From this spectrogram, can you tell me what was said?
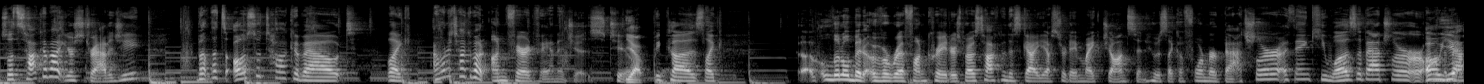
So let's talk about your strategy, but let's also talk about like I want to talk about unfair advantages too. Yep. Because like a little bit of a riff on creators, but I was talking to this guy yesterday, Mike Johnson, who was like a former bachelor. I think he was a bachelor or oh yeah,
